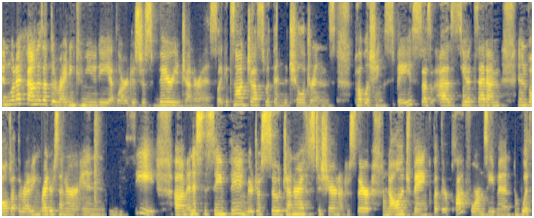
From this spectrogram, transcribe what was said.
And what I found is that the writing community at large is just very generous. Like it's not just within the children's publishing space. As, as you had said, I'm involved at the Writing Writer Center in, in DC, um, and it's the same thing. They're just so generous to share not just their knowledge bank, but their platforms even with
